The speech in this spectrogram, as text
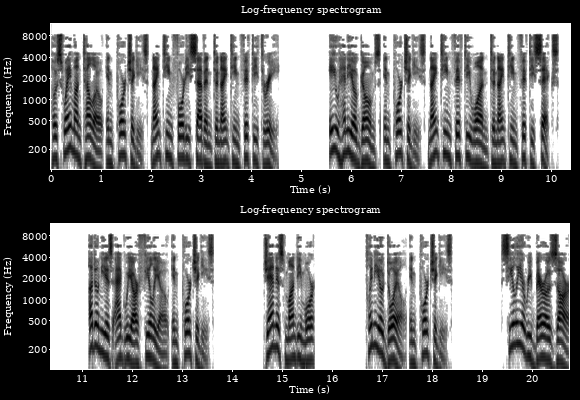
Josué Montello in Portuguese 1947 to 1953 Eugenio Gomes in Portuguese 1951 to 1956 Adonias Aguiar Filho in Portuguese. Janice Monte Moore Plinio Doyle in Portuguese. Celia Ribeiro Czar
